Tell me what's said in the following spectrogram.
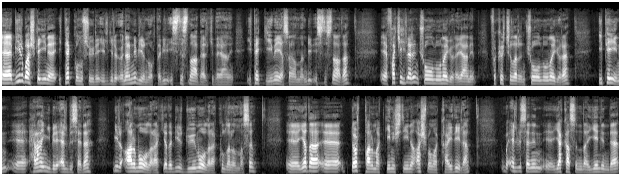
Ee, bir başka yine ipek konusuyla ilgili önemli bir nokta, bir istisna belki de yani ipek giyme yasağından bir istisna da e, fakihlerin çoğunluğuna göre yani fıkıhçıların çoğunluğuna göre ipeğin e, herhangi bir elbisede bir arma olarak ya da bir düğme olarak kullanılması e, ya da e, dört parmak genişliğini aşmamak kaydıyla bu elbisenin e, yakasında, yeninde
